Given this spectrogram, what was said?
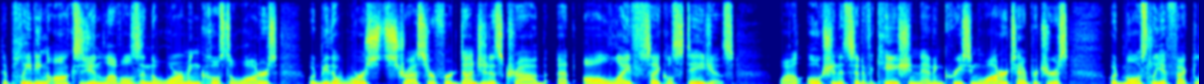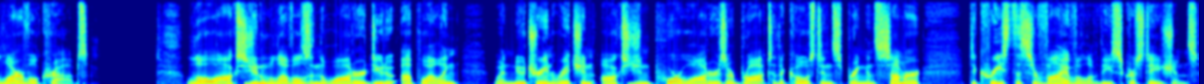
depleting oxygen levels in the warming coastal waters would be the worst stressor for Dungeness crab at all life cycle stages while ocean acidification and increasing water temperatures would mostly affect larval crabs. Low oxygen levels in the water due to upwelling, when nutrient rich and oxygen poor waters are brought to the coast in spring and summer, decrease the survival of these crustaceans.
